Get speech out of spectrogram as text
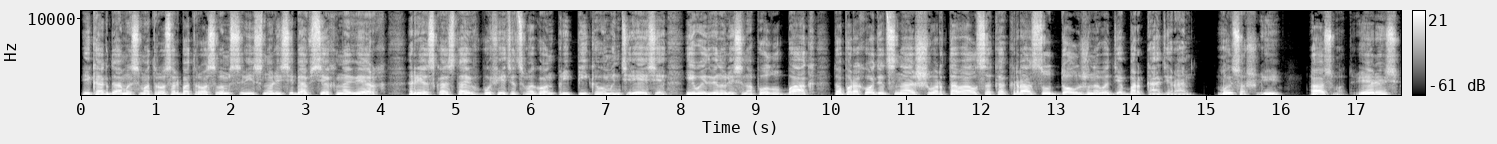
И когда мы с матрос Альбатросовым свистнули себя всех наверх, резко оставив буфетец вагон при пиковом интересе и выдвинулись на полу бак, то пароходец наш швартовался как раз у должного дебаркадера. Мы сошли, осмотрелись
